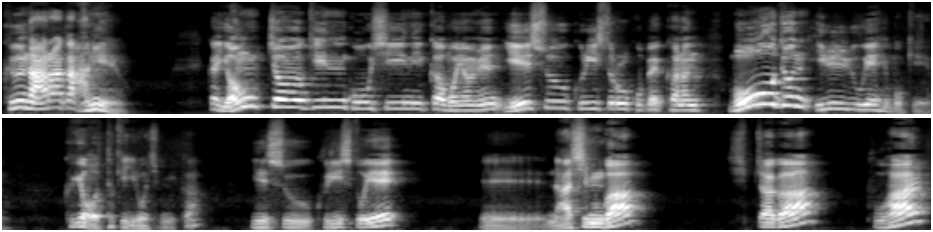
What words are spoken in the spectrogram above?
그 나라가 아니에요. 그러니까 영적인 곳이니까 뭐냐면 예수 그리스도를 고백하는 모든 인류의 회복이에요. 그게 어떻게 이루어집니까? 예수 그리스도의 에, 나심과 십자가, 부활,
